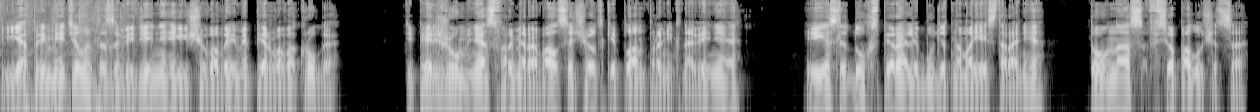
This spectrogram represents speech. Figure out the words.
Я приметил это заведение еще во время первого круга. Теперь же у меня сформировался четкий план проникновения, и если дух спирали будет на моей стороне, то у нас все получится.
